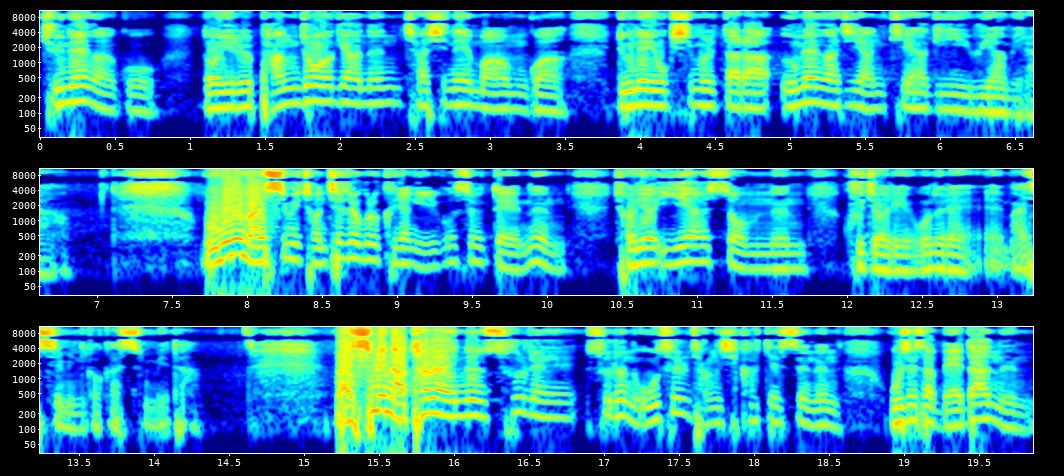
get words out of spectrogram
준행하고 너희를 방종하게 하는 자신의 마음과 눈의 욕심을 따라 음행하지 않게 하기 위함이라. 오늘의 말씀이 전체적으로 그냥 읽었을 때에는 전혀 이해할 수 없는 구절이 오늘의 말씀인 것 같습니다. 말씀에 나타나 있는 술에, 술은 옷을 장식할 때 쓰는 옷에서 매다는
